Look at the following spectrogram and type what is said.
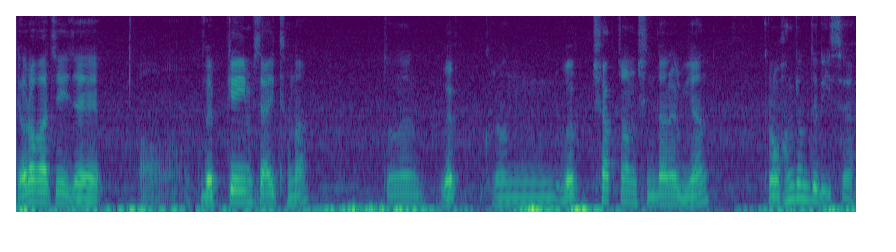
여러 가지 이제 어, 웹 게임 사이트나 또는 웹 그런 웹 취약점 진단을 위한 그런 환경들이 있어요.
